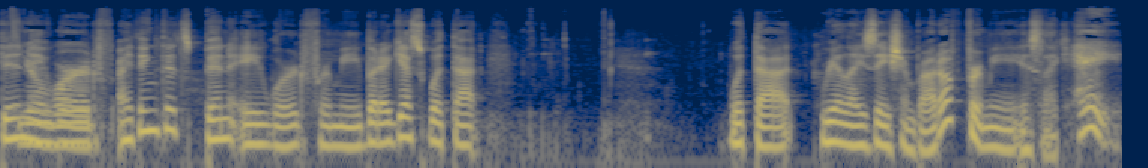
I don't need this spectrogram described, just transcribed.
been Your a word. word. I think that's been a word for me. But I guess what that what that realization brought up for me is like, hey,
